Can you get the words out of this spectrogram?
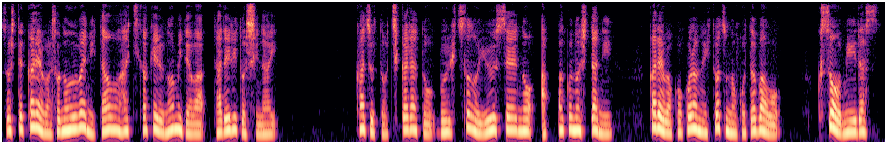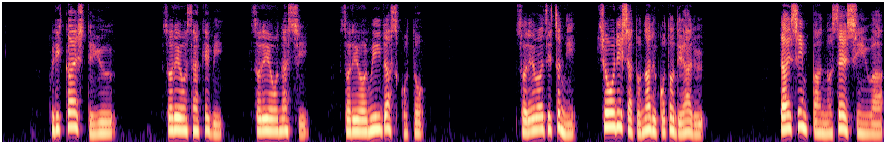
そして彼はその上に痰を吐きかけるのみでは垂れりとしない。数と力と物質との優勢の圧迫の下に彼は心に一つの言葉をクソを見いだす。繰り返して言う。それを叫び、それをなし、それを見いだすこと。それは実に勝利者となることである。大審判の精神は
